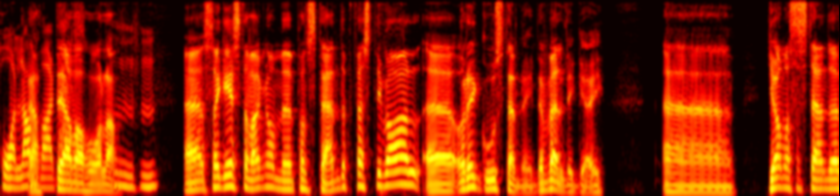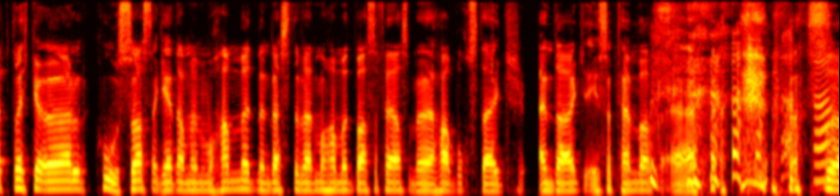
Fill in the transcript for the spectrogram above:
Haaland. Var der der. var Haaland. Mm Eh, Så jeg er i Stavanger med på en standup-festival, eh, og det er god stemning. Det er veldig gøy. Eh, Gjør masse standup, drikker øl, koser oss. Jeg er der med Mohammed, min beste venn Mohammed Basefer, som har bursdag en dag i september. Eh, så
